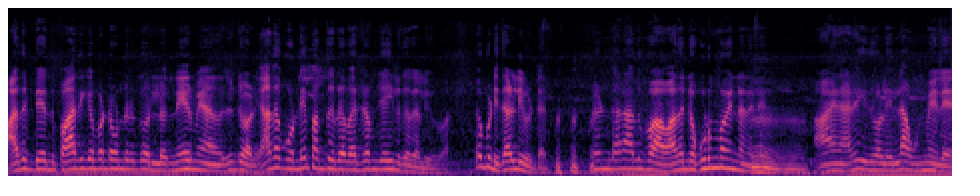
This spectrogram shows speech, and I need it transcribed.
அதுட்டேருந்து பாதிக்கப்பட்ட ஒன்று இருக்கோ இல்லை நேர்மையான சுற்றவாளி அதை கொண்டே பத்து வருஷம் ஜெயிலுக்கு தள்ளி விடுவார் எப்படி தள்ளி விட்டார் ரெண்டாலும் அது பாவம் அதிൻ്റെ குடும்பம் என்ன. அதனால இதுவெல்லாம் உண்மையிலே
